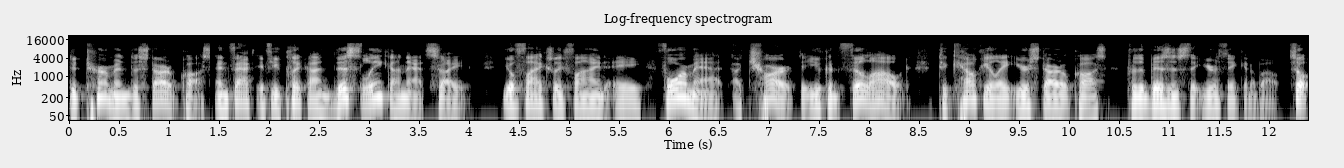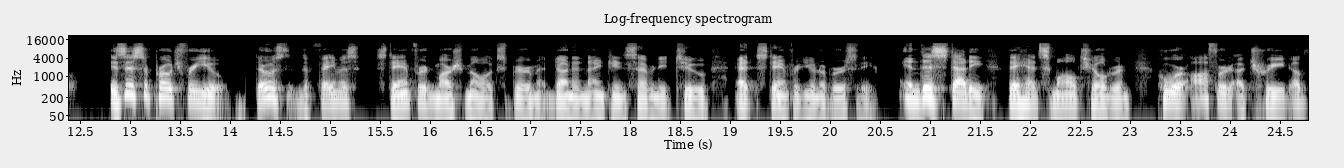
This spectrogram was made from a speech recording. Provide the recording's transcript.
determine the startup costs. In fact, if you click on this link on that site, you'll actually find a format, a chart that you can fill out to calculate your startup costs for the business that you're thinking about. So, is this approach for you? There was the famous Stanford marshmallow experiment done in 1972 at Stanford University. In this study, they had small children who were offered a treat of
